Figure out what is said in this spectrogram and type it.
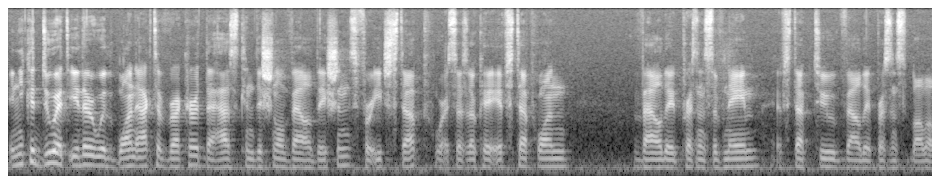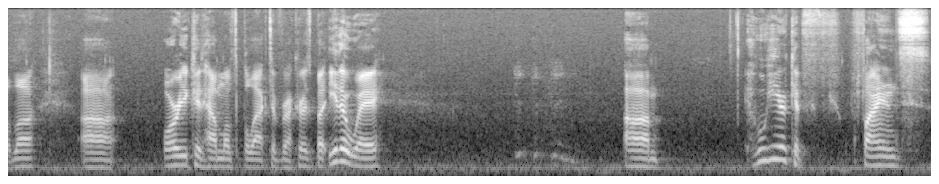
And you could do it either with one active record that has conditional validations for each step, where it says, okay, if step one, validate presence of name, if step two, validate presence of blah, blah, blah. Uh, or you could have multiple active records. But either way, um, who here could finds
